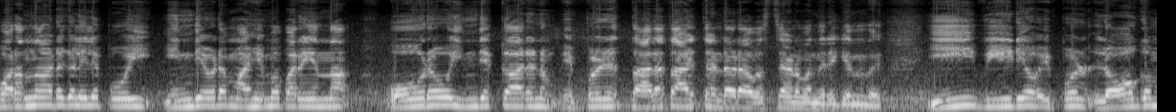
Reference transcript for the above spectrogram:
പുറംനാടുകളിൽ പോയി ഇന്ത്യയുടെ മഹിമ പറയുന്ന ഓരോ ഇന്ത്യക്കാരനും ഇപ്പോൾ തല താഴ്ത്തേണ്ട ഒരു അവസ്ഥയാണ് വന്നിരിക്കുന്നത്. ഈ വീഡിയോ ഇപ്പോൾ ലോകം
